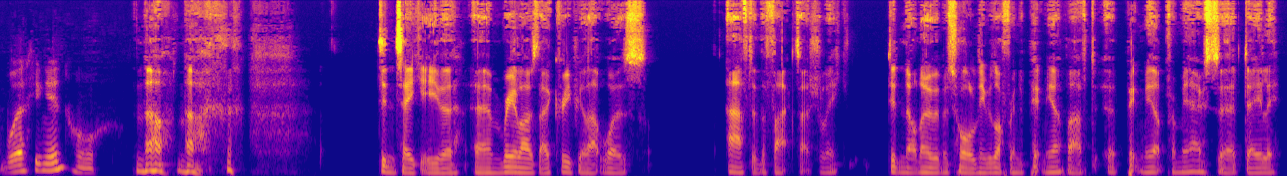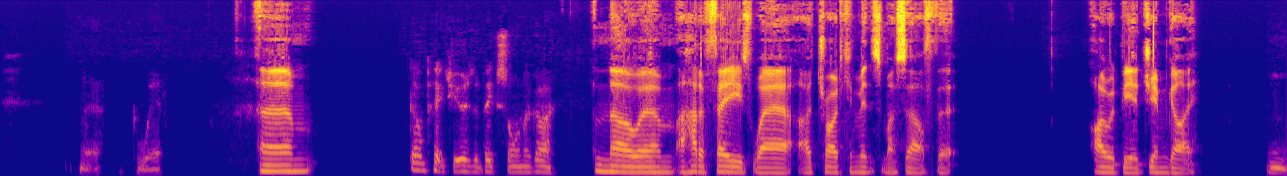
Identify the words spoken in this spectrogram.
working in or No, no. Didn't take it either. Um, realized how creepy that was after the fact. Actually, did not know him at all, and he was offering to pick me up after uh, pick me up from my house uh, daily. weird. Um, Don't picture you as a big sauna guy. no, um, I had a phase where I tried convincing myself that I would be a gym guy, Hmm.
